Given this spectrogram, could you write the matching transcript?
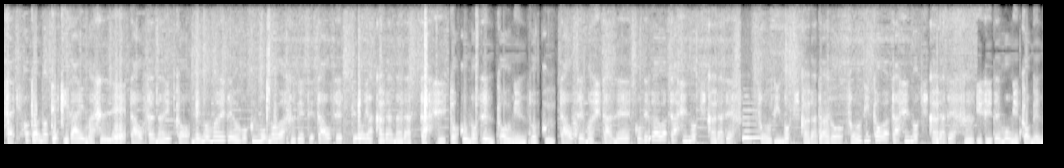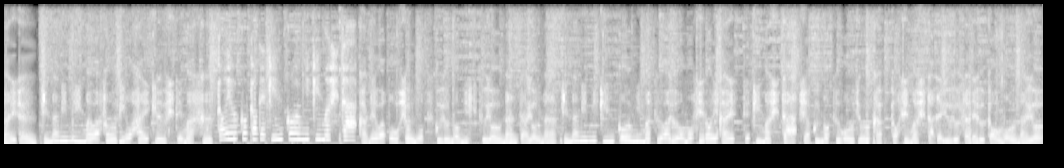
先ほどの敵がいますね。倒さないと、目の前で動くものは全て倒せって親から習ったし、どこの戦闘民族？倒せましたね。これが私の力です。装備の力だろ。装備と私の力です。意地でも認めないじゃん。ちなみに今は装備を配給してます。ということで金庫に来ました。金はポーションを作るのに必要なんだよな。ちなみに金庫にまつわる面白い帰ってきました。尺の都合上カットしましたで許されると思うなよ。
